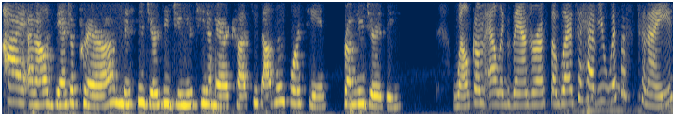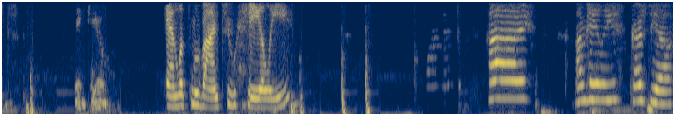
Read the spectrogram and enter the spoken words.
Hi, I'm Alexandra Pereira, Miss New Jersey Junior Teen America 2014 from New Jersey. Welcome, Alexandra. So glad to have you with us tonight. Thank you. And let's move on to Haley. Hi, I'm Haley Garcia.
